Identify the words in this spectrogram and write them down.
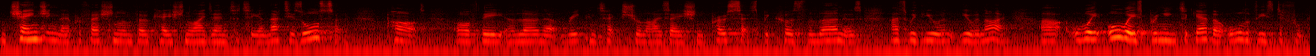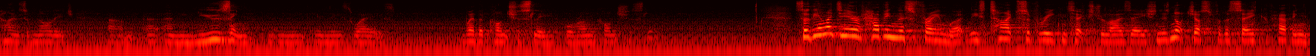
and changing their professional and vocational identity, and that is also part of the learner recontextualization process because the learners, as with you and, you and I, are always bringing together all of these different kinds of knowledge um, and, and using in, in these ways whether consciously or unconsciously. So the idea of having this framework, these types of recontextualization, is not just for the sake of having,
